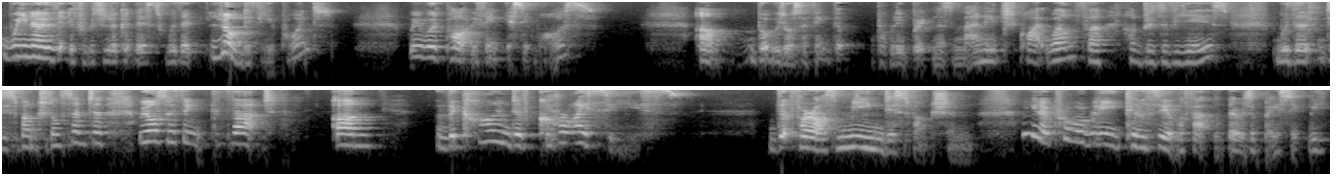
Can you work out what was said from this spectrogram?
we know that if we were to look at this with a longer viewpoint, we would partly think, yes, it was. Um, but we'd also think that probably Britain has managed quite well for hundreds of years with a dysfunctional centre. We also think that um, the kind of crises that for us mean dysfunction, you know, probably conceal the fact that there is a basically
